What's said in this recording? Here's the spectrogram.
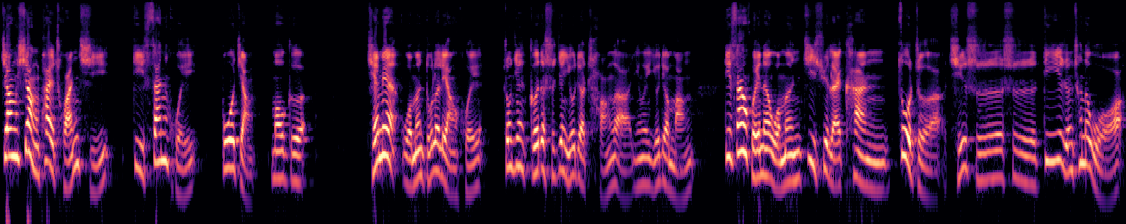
江相派传奇第三回播讲，猫哥。前面我们读了两回，中间隔的时间有点长了啊，因为有点忙。第三回呢，我们继续来看，作者其实是第一人称的我。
